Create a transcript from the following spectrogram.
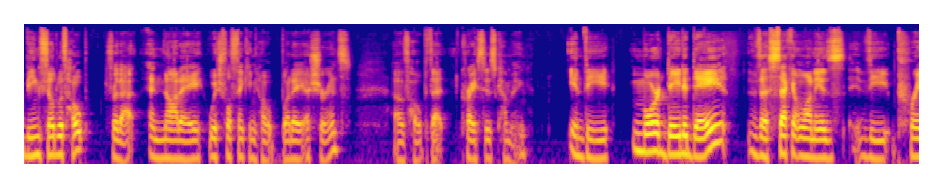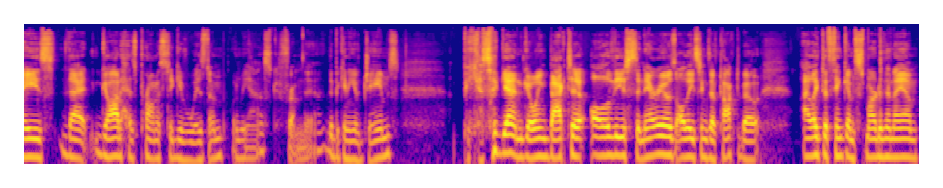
being filled with hope for that and not a wishful thinking hope, but a assurance of hope that Christ is coming. In the more day to day, the second one is the praise that God has promised to give wisdom when we ask from the, the beginning of James. Because again, going back to all of these scenarios, all these things I've talked about, I like to think I'm smarter than I am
